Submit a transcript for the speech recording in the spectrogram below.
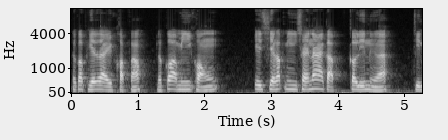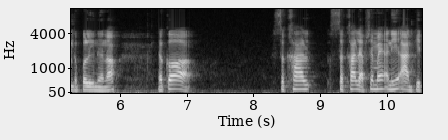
แล้วก็เพีเอสไอขอบเนาะแล้วก็มีของเอเชียครับมีไชน่ากับเกาหลีเหนือ จีนกับเกาหลีเหนือเนาะแล้วก็สคาสคาแลบใช่ไหมอันนี้อ่านผิด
